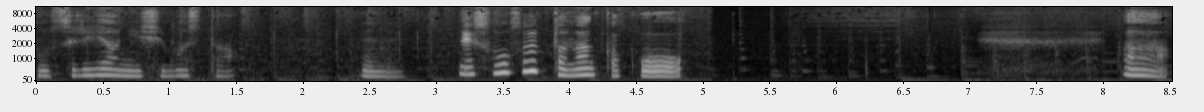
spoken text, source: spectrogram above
もうするようにしました。うん。で、そうするとなんかこう、まあ、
